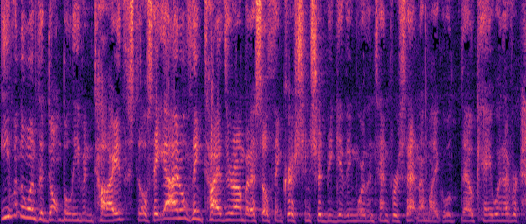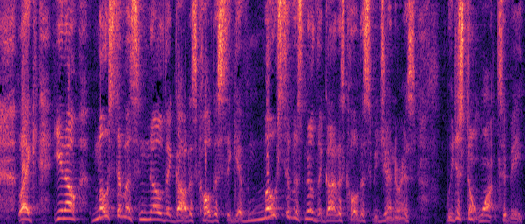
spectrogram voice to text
even the ones that don't believe in tithe still say, yeah, I don't think tithes are on, but I still think Christians should be giving more than 10%. And I'm like, well, okay, whatever. Like, you know, most of us know that God has called us to give. Most of us know that God has called us to be generous. We just don't want to be.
